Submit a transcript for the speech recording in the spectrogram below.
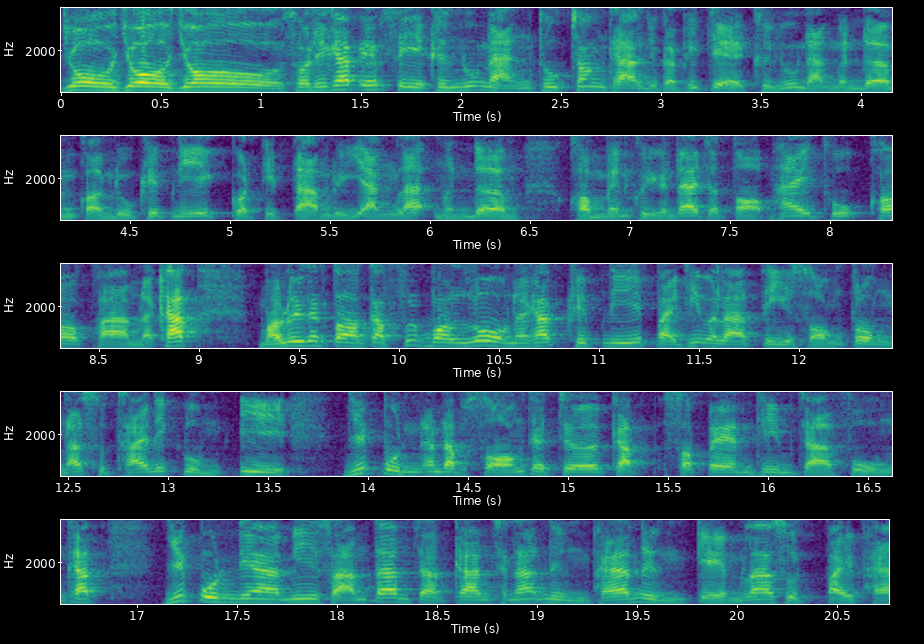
โยโยโยสวัสดีครับ FC ครึ่งลูกหนังทุกช่องทางอยู่กับพี่เจครึ่งลูกหนังเหมือนเดิมก่อนดูคลิปนี้กดติดตามหรือยังและเหมือนเดิม คอมเมนต์คุยกันได้จะตอบให้ทุกข้อความนะครับ มาลุยกันต่อกับฟุตบอลโลกนะครับ คลิปนี้ไปที่เวลาตีสองตรงนัดสุดท้ายในกลุ่ม E ญี่ปุ่นอันดับ 2 จะเจอกับสเปนทีมจ่าฝูงครับ ญี่ปุ่นเนี่ยมี 3 แต้มจากการชนะ 1 แพ้ 1 เกมล่าสุดไปแพ้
